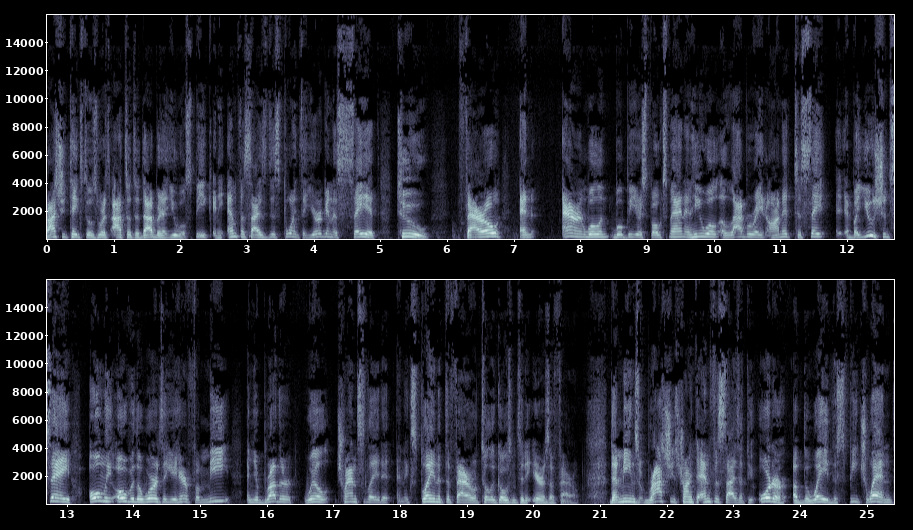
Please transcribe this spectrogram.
Rashi takes those words, Ato Tadaber, that you will speak, and he emphasizes this point that you're going to say it to Pharaoh, and Aaron will, will be your spokesman, and he will elaborate on it to say, but you should say only over the words that you hear from me, and your brother will translate it and explain it to Pharaoh until it goes into the ears of Pharaoh. That means Rashi is trying to emphasize that the order of the way the speech went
